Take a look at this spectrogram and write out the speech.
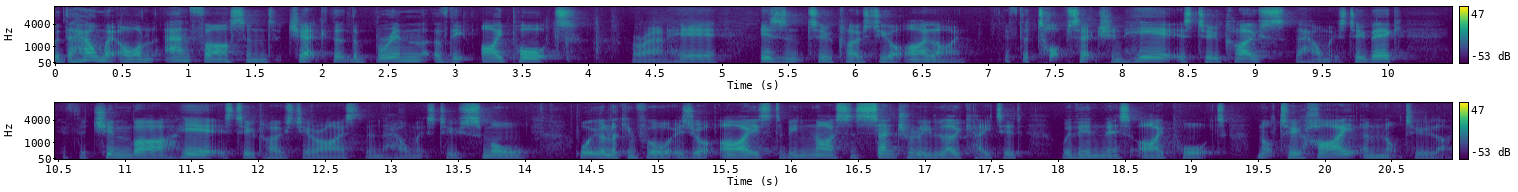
With the helmet on and fastened, check that the brim of the eye port around here isn't too close to your eye line. If the top section here is too close, the helmet's too big. If the chin bar here is too close to your eyes, then the helmet's too small. What you're looking for is your eyes to be nice and centrally located within this eye port, not too high and not too low.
